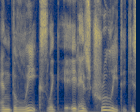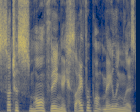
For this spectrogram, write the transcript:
and the leaks. Like, it has truly, it's such a small thing, a cypherpunk mailing list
